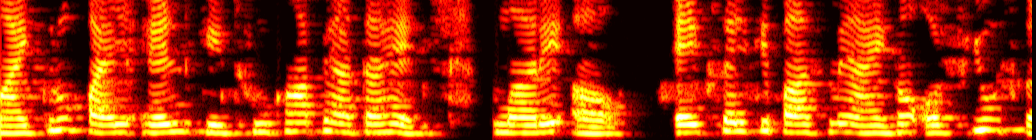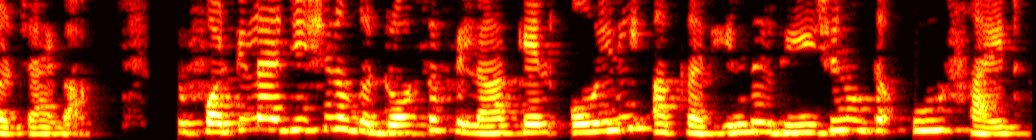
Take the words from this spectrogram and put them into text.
माइक्रोपाइल एंड के थ्रू कहाँ पे आता है? तुम्हारे एग के पास में आएगा और फ्यूज कर जाएगा। तो fertilisation of the drosophila can only occur in the region of the oocyte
